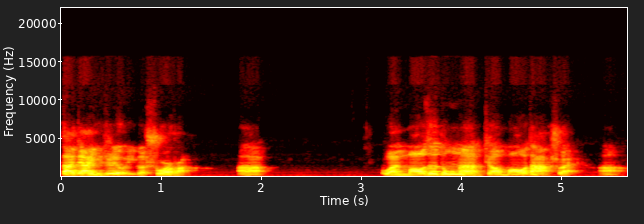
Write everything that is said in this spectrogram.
大家一直有一个说法啊，管毛泽东呢叫毛大帅啊，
